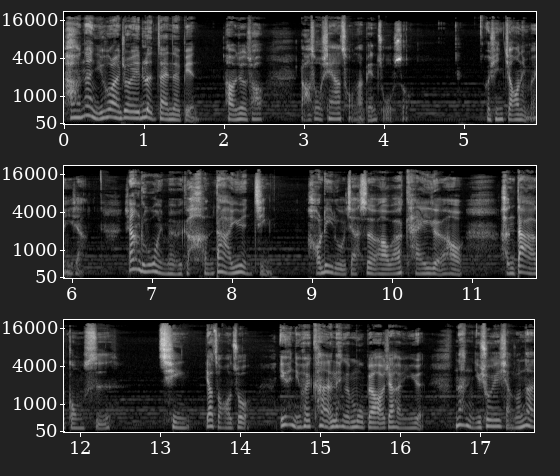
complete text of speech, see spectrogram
好，那你忽然就会愣在那边。好，就说，老师，我现在从哪边着手？我先教你们一下。像如果你们有一个很大的愿景，好，例如假设啊，我要开一个哈很大的公司，请要怎么做？因为你会看那个目标好像很远，那你就会想说，那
